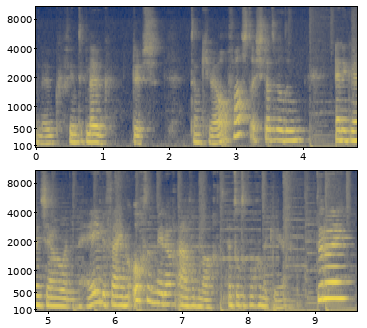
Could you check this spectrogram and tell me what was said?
leuk, vind ik leuk. Dus dankjewel alvast als je dat wil doen. En ik wens jou een hele fijne ochtend, middag, avond, nacht. En tot de volgende keer. Doei doei!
